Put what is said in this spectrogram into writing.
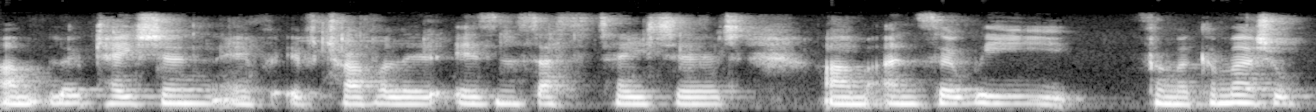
um, location, if, if travel is necessitated. Um, and so we, from a commercial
